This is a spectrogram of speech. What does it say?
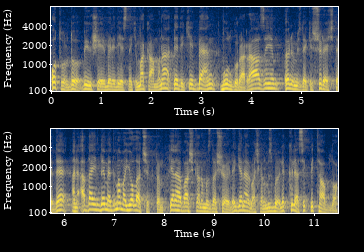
Oturdu Büyükşehir Belediyesi'ndeki makamına. Dedi ki ben bulgura razıyım. Önümüzdeki süreçte de hani adayım demedim ama yola çıktım. Genel başkanımız da şöyle, genel başkanımız böyle klasik bir tablo.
